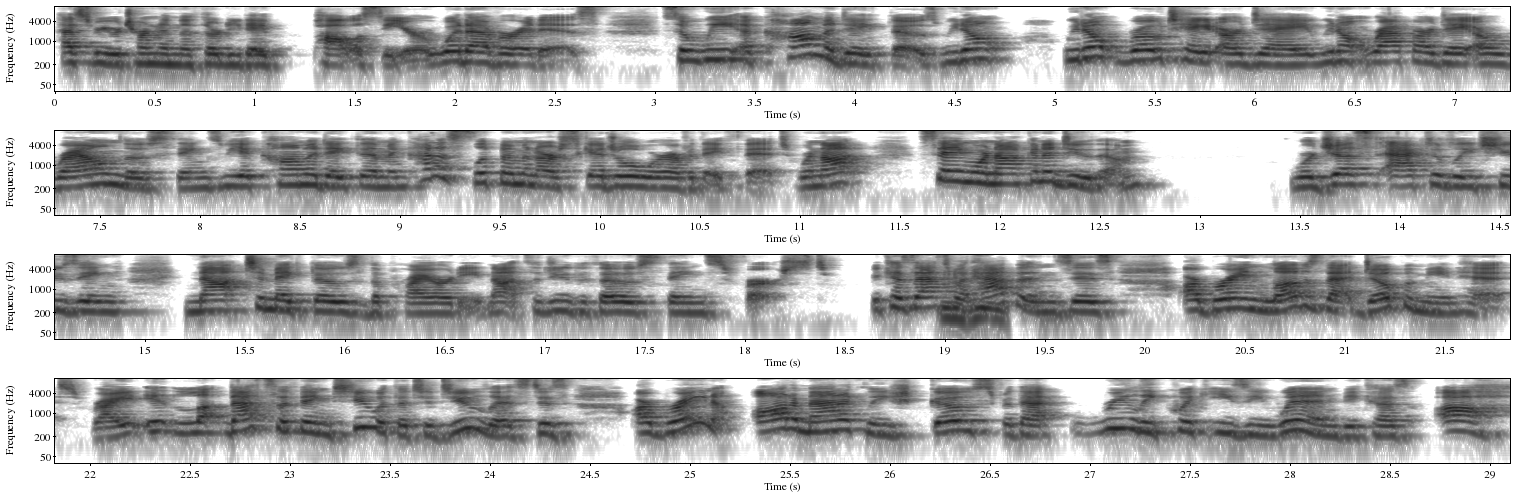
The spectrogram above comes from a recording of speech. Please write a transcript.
has to be returned in the 30 day policy or whatever it is. So we accommodate those. We don't we don't rotate our day. We don't wrap our day around those things. We accommodate them and kind of slip them in our schedule wherever they fit. We're not saying we're not going to do them. We're just actively choosing not to make those the priority, not to do those things first because that's what mm-hmm. happens is our brain loves that dopamine hit right? It lo- that's the thing too with the to-do list is our brain automatically goes for that really quick easy win because ah oh,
